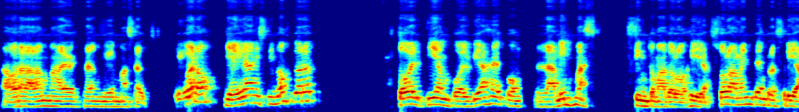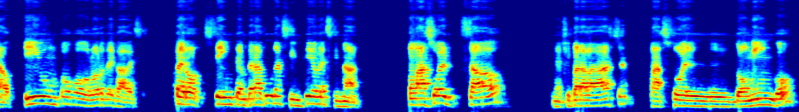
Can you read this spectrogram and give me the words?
Ahora la alarma debe estar en un nivel más alto. Y bueno, llegué a Nizhny todo el tiempo, el viaje con la misma sintomatología, solamente en resfriado y un poco dolor de cabeza, pero sin temperatura, sin fiebre, sin nada. Pasó el sábado, me fui para la hacha, pasó el domingo,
